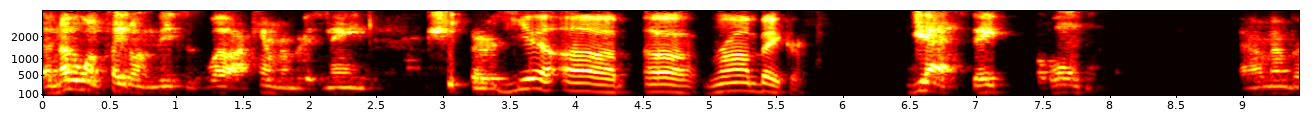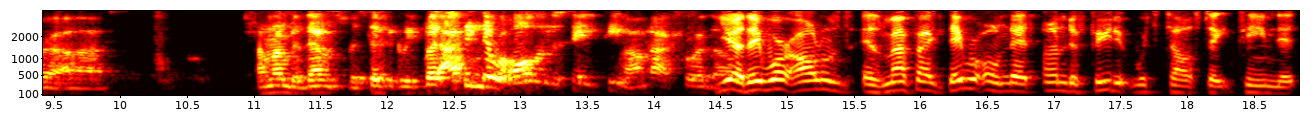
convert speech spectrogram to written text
another one played on the Knicks as well. I can't remember his name. Yeah, uh uh Ron Baker. Yes, they. I remember uh, I remember them specifically, but I think they were all on the same team. I'm not sure though. Yeah, they were all on, as a matter of fact, they were on that undefeated Wichita State team that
